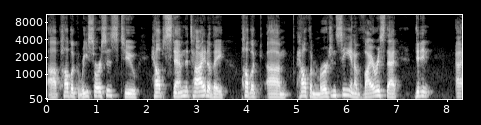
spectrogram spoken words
uh, public resources to help stem the tide of a public um, health emergency and a virus that didn't uh,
